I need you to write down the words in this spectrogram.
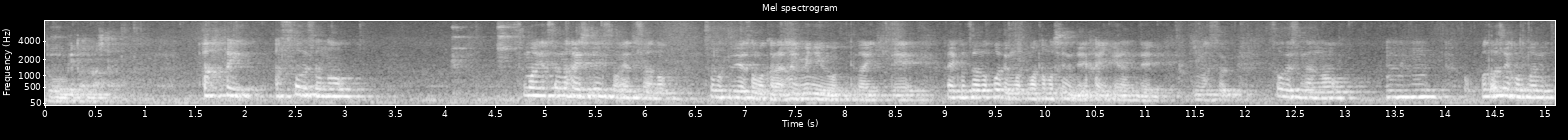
どう受け止めました？か。あはい、あそうです、あの、スマイル戦の配信リストのやつ、あの、その藤谷様から、はい、メニューをいただいて、はい、こちらの方でも、まあ、楽しんで、はい、選んでいます。そうですね、あの、うん、私、本当に、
